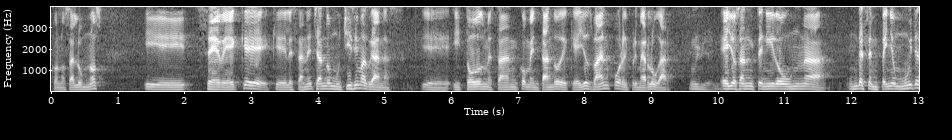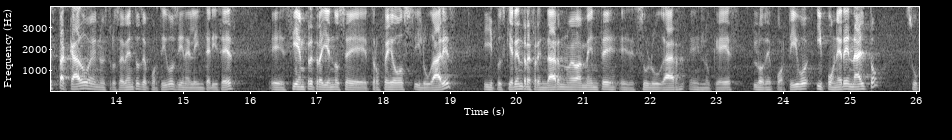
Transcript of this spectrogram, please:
con los alumnos y se ve que, que le están echando muchísimas ganas eh, y todos me están comentando de que ellos van por el primer lugar. Muy bien. Ellos han tenido una, un desempeño muy destacado en nuestros eventos deportivos y en el Interices, eh, siempre trayéndose trofeos y lugares, y pues quieren refrendar nuevamente eh, su lugar en lo que es lo deportivo y poner en alto su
